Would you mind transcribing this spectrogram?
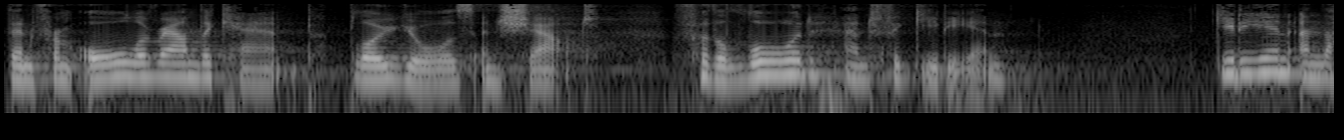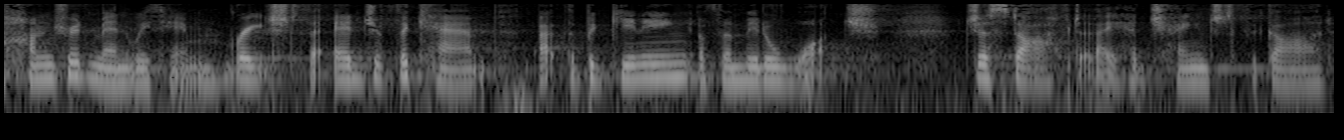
then from all around the camp blow yours and shout, For the Lord and for Gideon. Gideon and the hundred men with him reached the edge of the camp at the beginning of the middle watch, just after they had changed the guard.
